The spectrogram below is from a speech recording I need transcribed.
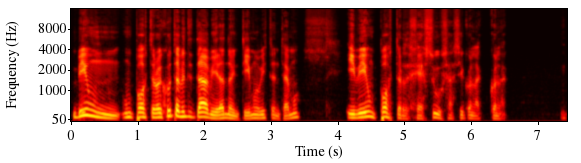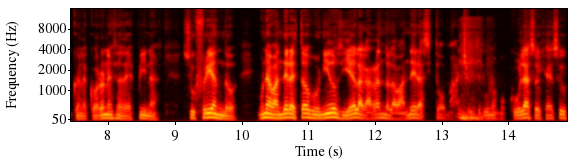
vi un, un póster, hoy justamente estaba mirando en Timo, ¿viste? En Temo, y vi un póster de Jesús así con la, con la, con la corona esa de espinas, sufriendo una bandera de Estados Unidos y él agarrando la bandera así todo macho, con unos musculazos de Jesús.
